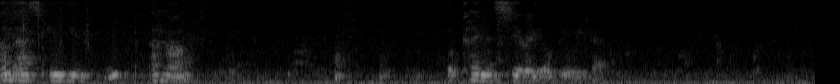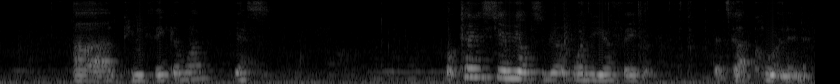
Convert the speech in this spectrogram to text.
I'm asking you. Uh-huh. What kind of cereal do we have? Uh, can you think of one? Yes. What kind of cereal is one of your favorite that's got corn in it?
